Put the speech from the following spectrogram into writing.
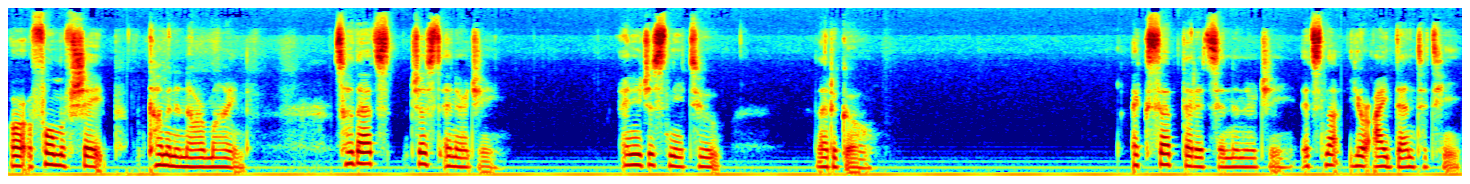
or a form of shape coming in our mind. So that's just energy. And you just need to let it go. Accept that it's an energy, it's not your identity.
